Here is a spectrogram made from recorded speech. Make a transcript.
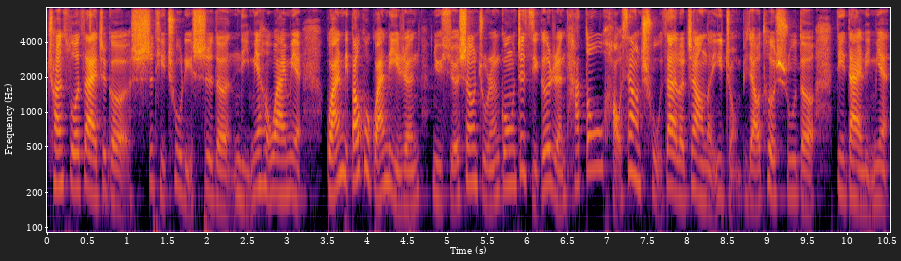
穿梭在这个尸体处理室的里面和外面，管理包括管理人、女学生、主人公这几个人，他都好像处在了这样的一种比较特殊的地带里面。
